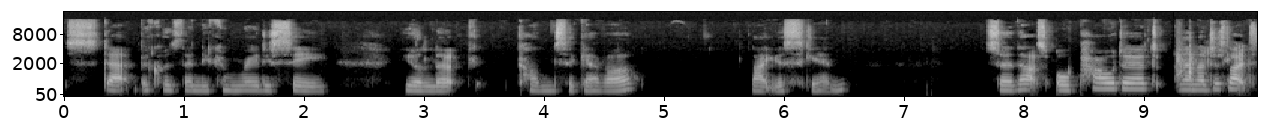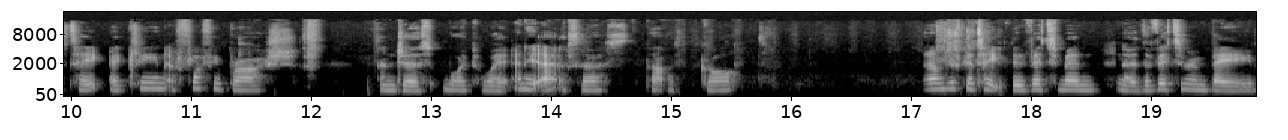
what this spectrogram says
step because then you can really see your look come together, like your skin. So that's all powdered. Then I just like to take a clean, fluffy brush and just wipe away any excess that I've got. And I'm just going to take the vitamin, no, the Vitamin Babe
